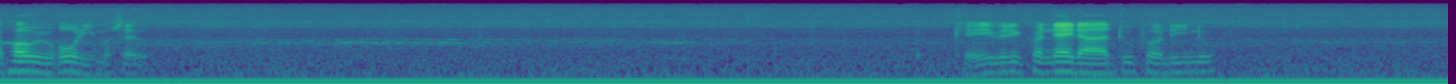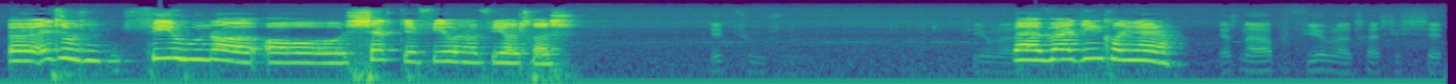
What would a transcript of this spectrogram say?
Jeg prøver at urolige mig selv. Koordinater er du på lige nu? Øh, 1400 og sæt det 454. 1400. Hvad, hvad er dine koordinater? Jeg er sådan op på 460 i sæt.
